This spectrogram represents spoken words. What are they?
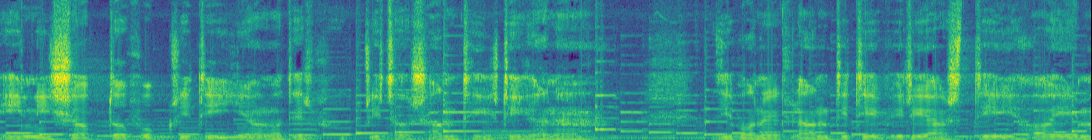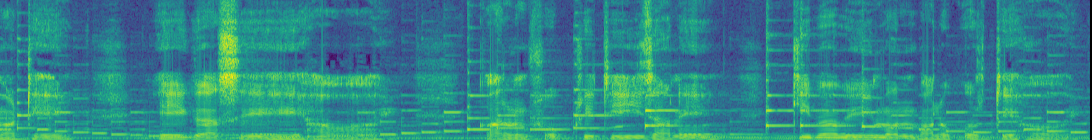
এই নিঃশব্দ প্রকৃতিই আমাদের প্রকৃত শান্তির ঠিকানা। জীবনের ক্লান্তিতে ফিরে আসতেই হয় মাঠে এই গাছে এই হাওয়ায়। কারণ প্রকৃতি জানে কীভাবে মন ভালো করতে হয়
